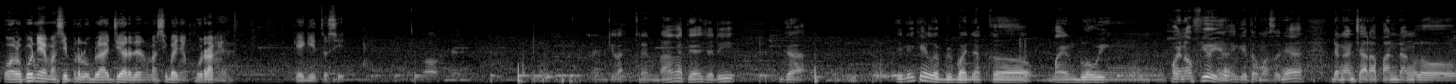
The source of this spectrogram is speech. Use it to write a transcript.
walaupun ya masih perlu belajar dan masih banyak kurang ya kayak gitu sih. Keren gila, keren banget ya. Jadi nggak ini kayak lebih banyak ke mind blowing point of view ya gitu. Maksudnya dengan cara pandang lo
